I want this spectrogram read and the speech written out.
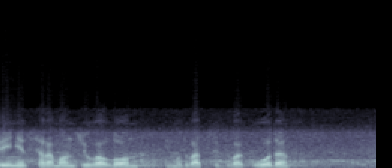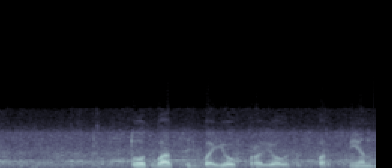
Кубинец Рамон Дювалон, ему 22 года. 120 боев провел этот спортсмен,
